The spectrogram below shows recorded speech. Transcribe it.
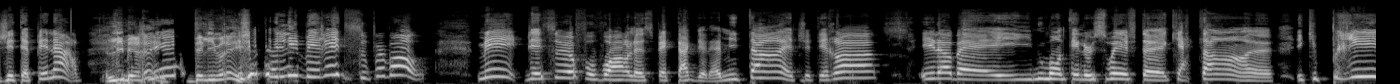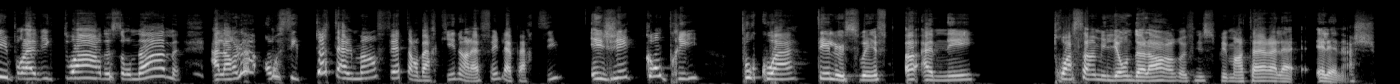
j'étais peinarde. Libéré, délivré. J'étais libérée du Super Bowl. Mais bien sûr, faut voir le spectacle de la mi-temps, etc. Et là, ben, il nous montre Taylor Swift euh, qui attend euh, et qui prie pour la victoire de son homme. Alors là, on s'est totalement fait embarquer dans la fin de la partie et j'ai compris pourquoi Taylor Swift a amené 300 millions de dollars en revenus supplémentaires à la LNH.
